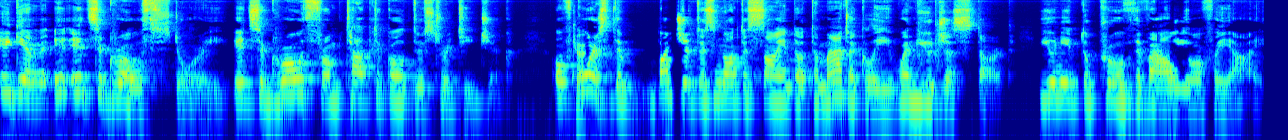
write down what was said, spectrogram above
again, it's a growth story. It's a growth from tactical to strategic. Of okay. course, the budget is not assigned automatically when you just start. You need to prove the value of AI.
